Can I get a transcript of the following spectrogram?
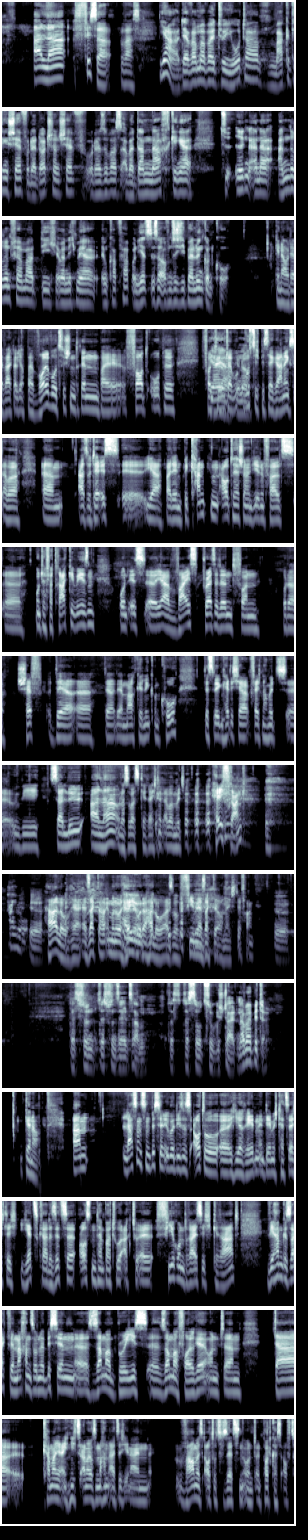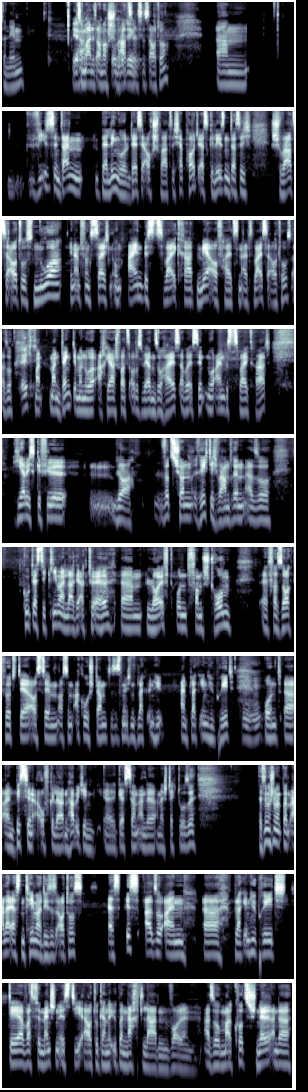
Alain Fisser was? Ja, der war mal bei Toyota Marketingchef oder Deutschlandchef oder sowas, aber danach ging er zu irgendeiner anderen Firma, die ich aber nicht mehr im Kopf habe. Und jetzt ist er offensichtlich bei Lynk Co. Genau, der war, glaube ich, auch bei Volvo zwischendrin, bei Ford, Opel. Von Ja, Toyota ja, genau. wusste ich bisher gar nichts, aber ähm, also der ist äh, ja bei den bekannten Autoherstellern jedenfalls äh, unter Vertrag gewesen und ist äh, ja Vice President von oder Chef der, äh, der, der Marke Link Co. Deswegen hätte ich ja vielleicht noch mit äh, irgendwie Salut Alain oder sowas gerechnet, aber mit Hey Frank, Hallo. Ja, Hallo. Ja, er sagt auch immer nur Hey Hallo. oder Hallo, also viel mehr sagt er auch nicht, der Frank. ja. Das ist schon, das ist schon seltsam, das, das so zu gestalten. Aber bitte. Genau. Ähm, lass uns ein bisschen über dieses Auto äh, hier reden, in dem ich tatsächlich jetzt gerade sitze. Außentemperatur aktuell 34 Grad. Wir haben gesagt, wir machen so eine bisschen äh, Summer Breeze äh, Sommerfolge und ähm, da äh, kann man ja eigentlich nichts anderes machen, als sich in ein warmes Auto zu setzen und einen Podcast aufzunehmen. Ja, Zumal es auch noch schwarz unbedingt. ist, das Auto. Ähm, wie ist es in deinem Berlingo? Der ist ja auch schwarz. Ich habe heute erst gelesen, dass sich schwarze Autos nur in Anführungszeichen um ein bis zwei Grad mehr aufheizen als weiße Autos. Also man, man denkt immer nur, ach ja, schwarze Autos werden so heiß, aber es sind nur ein bis zwei Grad. Hier habe ich das Gefühl, mh, ja, wird es schon richtig warm drin. Also gut, dass die Klimaanlage aktuell ähm, läuft und vom Strom äh, versorgt wird, der aus dem, aus dem Akku stammt. Das ist nämlich ein Plug-in ein Plug-in-Hybrid Mhm. und äh, ein bisschen aufgeladen habe ich ihn äh, gestern an der, an der Steckdose. Da sind wir schon beim allerersten Thema dieses Autos. Es ist also ein äh, Plug-in-Hybrid, der was für Menschen ist, die Auto gerne über Nacht laden wollen. Also mal kurz schnell an der,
